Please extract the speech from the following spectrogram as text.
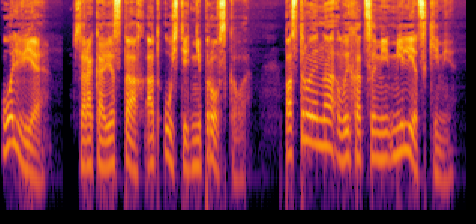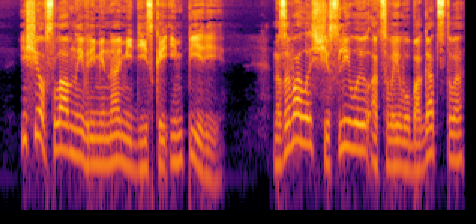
Ольвия, в сорока вестах от устья Днепровского, построена выходцами Милецкими, еще в славные времена Медийской империи – называлась счастливою от своего богатства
